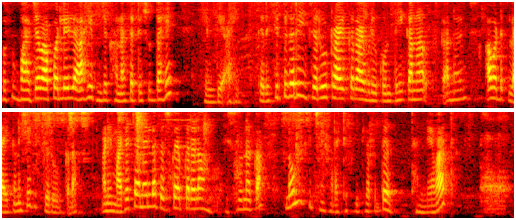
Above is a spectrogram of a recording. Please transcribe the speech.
भरपूर भाज्या वापरलेल्या आहे म्हणजे खाण्यासाठी सुद्धा हे हेल्दी आहे. तर रेसिपी घरी जरूर ट्राय करा. व्हिडिओ कोणत्याही काना कारण आवडत लाईक आणि शेअर जरूर करा. आणि माझ्या चॅनलला सबस्क्राईब करायला विसरू नका. नऊ किचन मराठी बघितल्याबद्दल धन्यवाद. Oh.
